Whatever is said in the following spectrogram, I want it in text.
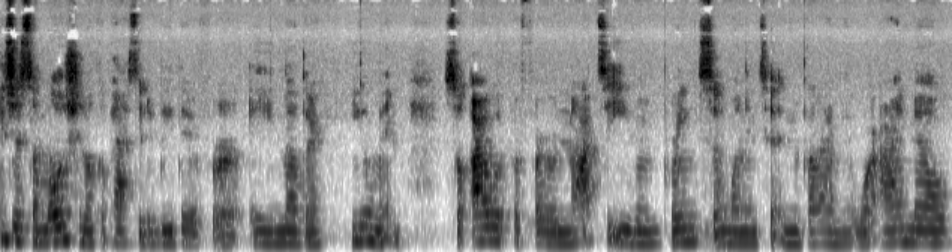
it's just emotional capacity to be there for another human. So I would prefer not to even bring someone into an environment where I know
